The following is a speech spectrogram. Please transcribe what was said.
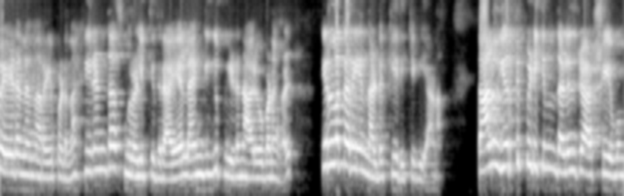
വേടൻ എന്നറിയപ്പെടുന്ന ഹിരൺദാസ് മുരളിക്കെതിരായ ലൈംഗിക പീഡന ആരോപണങ്ങൾ കേരളക്കരയെ നടുക്കിയിരിക്കുകയാണ്. താൻ ഉയർത്തിപ്പിടിക്കുന്ന ദളിത് രാഷ്ട്രീയവും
